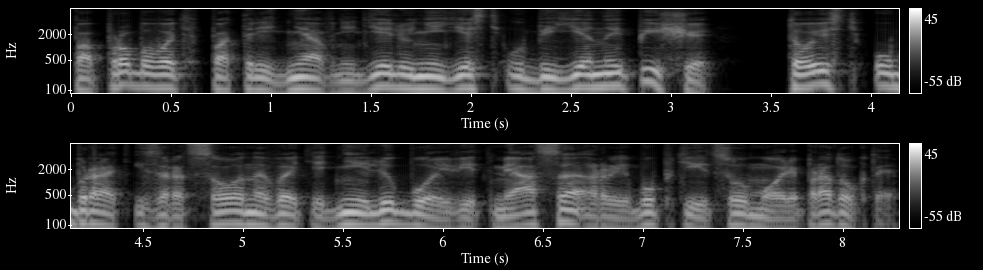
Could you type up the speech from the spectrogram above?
Попробовать по три дня в неделю не есть убиенной пищи, то есть убрать из рациона в эти дни любой вид мяса, рыбу, птицу, морепродукты.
